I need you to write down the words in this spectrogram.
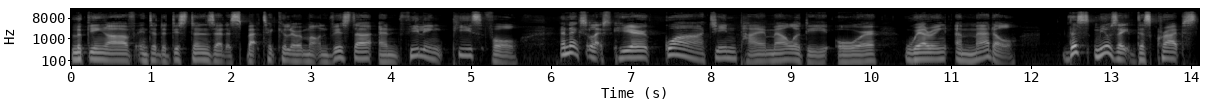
looking off into the distance at a spectacular mountain vista and feeling peaceful. And next, let's hear Gua Jin Pai Melody or Wearing a Medal. This music describes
